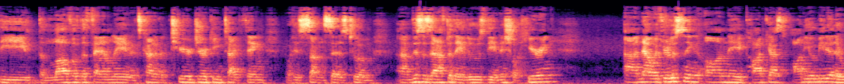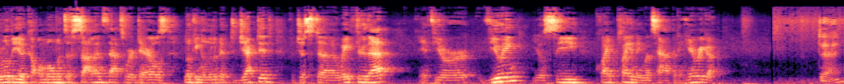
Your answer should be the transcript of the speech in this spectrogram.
the the love of the family, and it's kind of a tear jerking type thing. What his son says to him. Um, this is after they lose the initial hearing. Uh, now, if you're listening on a podcast audio media, there will be a couple moments of silence. That's where Darryl's looking a little bit dejected. But just uh, wait through that. If you're viewing, you'll see quite plainly what's happening. Here we go. Dad,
